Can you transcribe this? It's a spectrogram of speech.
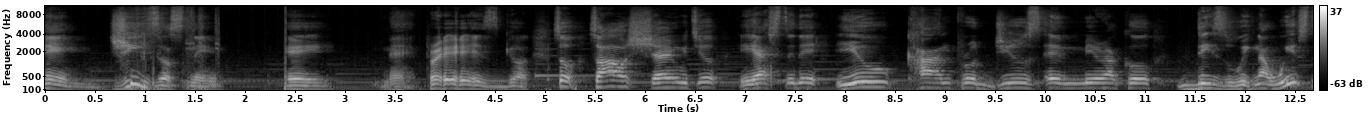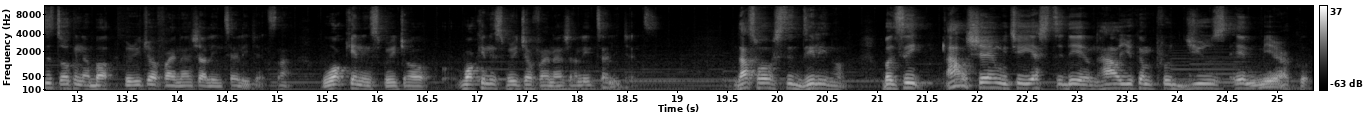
In Jesus' name, amen. Praise God. So, so I was sharing with you yesterday, you can produce a miracle this week. Now, we're still talking about spiritual financial intelligence. Now, walking in spiritual, walking in spiritual financial intelligence. That's what we're still dealing on. But see, I was sharing with you yesterday on how you can produce a miracle.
